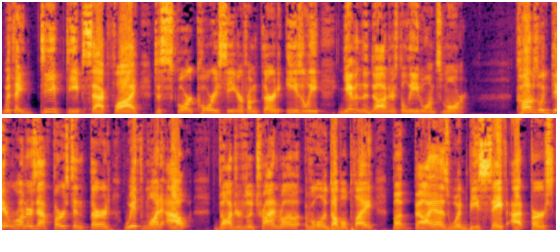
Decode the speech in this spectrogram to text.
with a deep, deep sac fly to score Corey Seager from third easily, giving the Dodgers the lead once more. Cubs would get runners at first and third with one out. Dodgers would try and roll, roll, a double play, but Baez would be safe at first,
